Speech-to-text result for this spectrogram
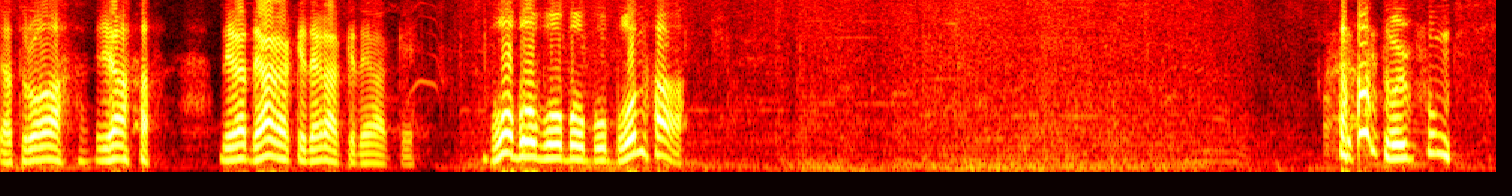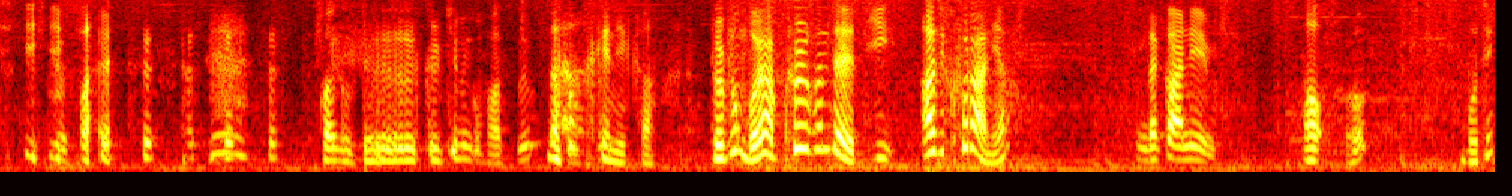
야 들어와. 야 내가 내가 갈게 내가 갈게 내가 갈게. 뭐 뭐 뭐 뭐 뭐 뭐나 돌풍 씨발. 방금 드르르 긁히는 거 봤음? 그니까. 돌풍 뭐야? 쿨 근데 니 아직 쿨 아니야? 내 거 아님. 뭐지?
